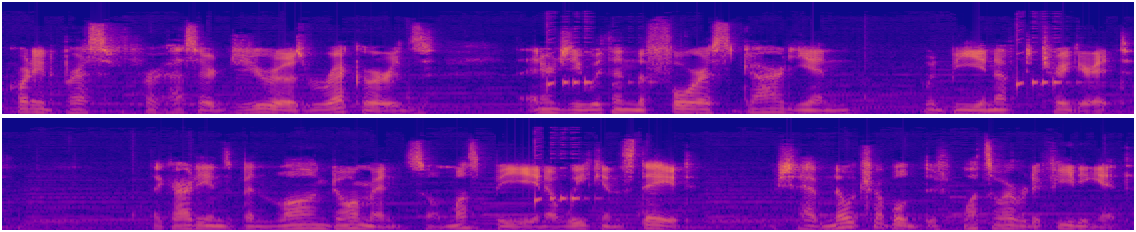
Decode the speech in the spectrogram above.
According to Professor Jiro's records, the energy within the Forest Guardian would be enough to trigger it. The Guardian's been long dormant, so it must be in a weakened state. We should have no trouble whatsoever defeating it.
